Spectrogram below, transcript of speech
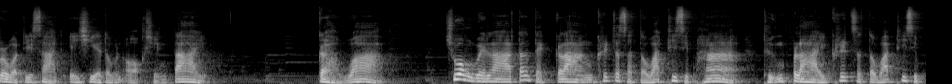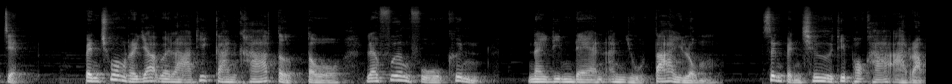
ประวัติศาสตร์เอเชียตะวันออกเฉียงใต้ กล่าวว่า ช่วงเวลาตั้งแต่กลางคริสตศตวรรษที่ 15 ถึงปลายคริสตศตวรรษที่ 17 เป็นช่วงระยะเวลาที่การค้าเติบโตและเฟื่องฟูขึ้น ในดินแดนอันอยู่ใต้ลม ซึ่งเป็นชื่อที่พ่อค้าอาหรับ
